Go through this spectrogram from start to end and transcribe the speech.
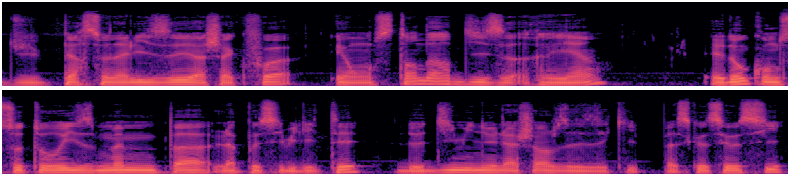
du personnalisé à chaque fois, et on standardise rien. Et donc, on ne s'autorise même pas la possibilité de diminuer la charge des équipes. Parce que c'est aussi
